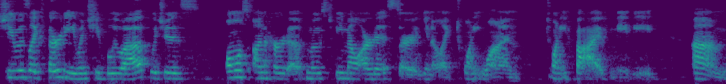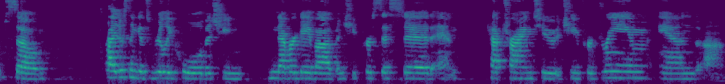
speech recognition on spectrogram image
she was like 30 when she blew up, which is almost unheard of. Most female artists are, you know, like 21, 25 maybe. Um, so I just think it's really cool that she never gave up and she persisted and kept trying to achieve her dream. And um,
